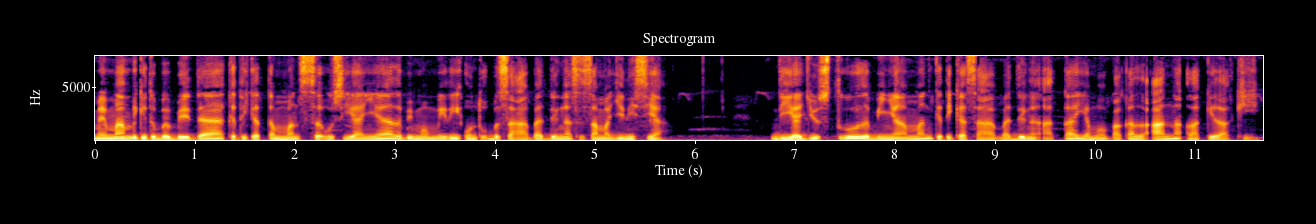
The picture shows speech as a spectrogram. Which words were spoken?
Memang begitu berbeda ketika teman seusianya lebih memilih untuk bersahabat dengan sesama jenisnya. Dia justru lebih nyaman ketika sahabat dengan Atta yang merupakan anak laki-laki.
